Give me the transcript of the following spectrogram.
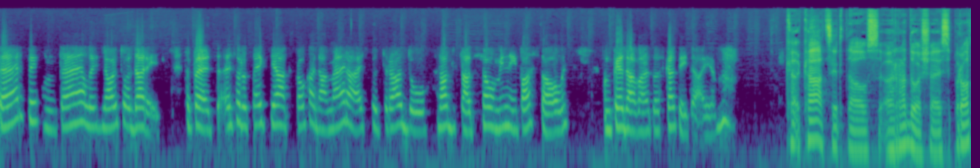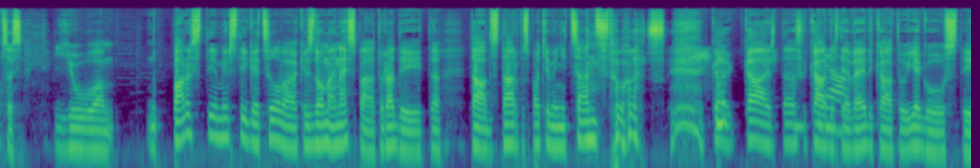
tērpi un tēli ļauj to darīt. Tāpēc es varu teikt, jā, ka kaut kādā mērā es radu, radu tādu savu mini pasauli un piedāvāju to skatītājiem. Kā, kāds ir tavs radošais process? Jo nu, parastie mirstīgie cilvēki, es domāju, nespētu radīt uh, tādus tārpus, pat ja viņi censtos. kā, kā ir tas, kādi Jā. ir tie veidi, kā tu iegūsti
